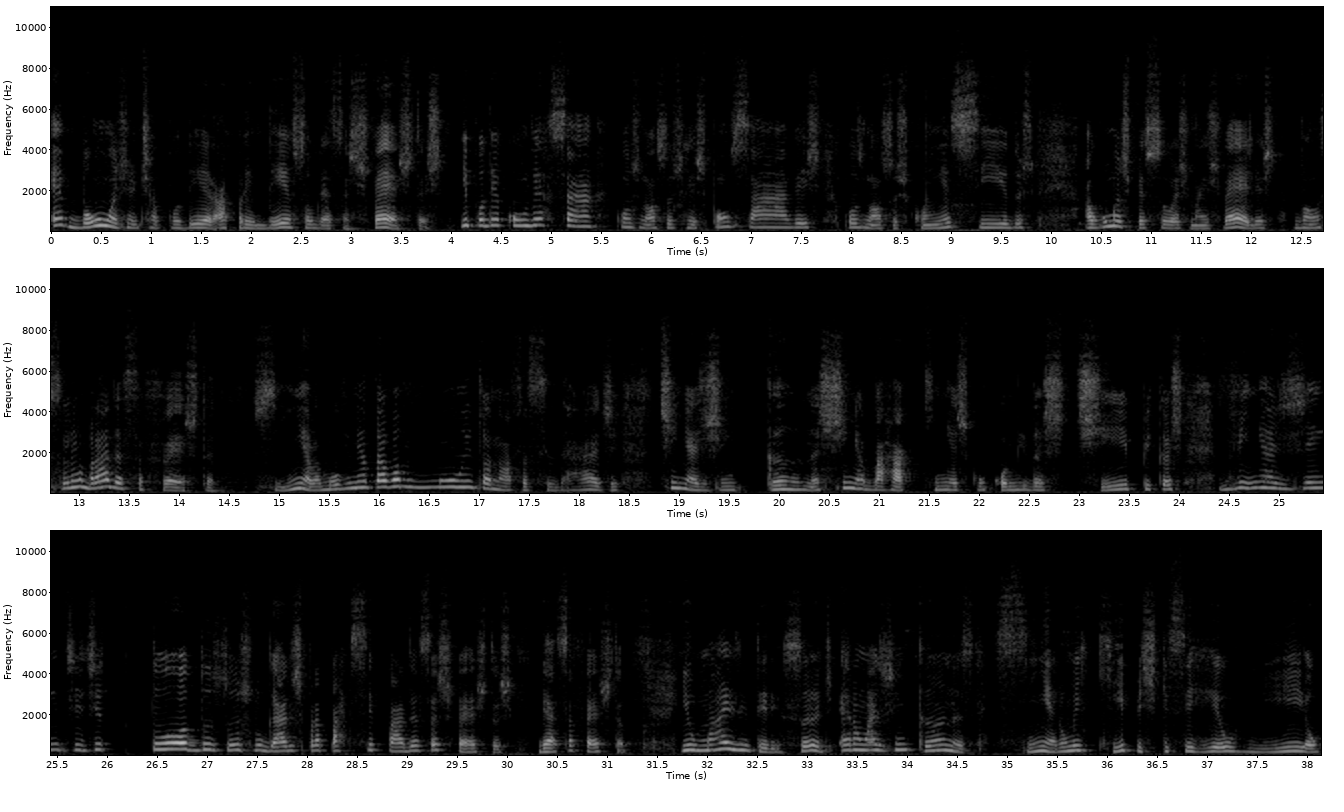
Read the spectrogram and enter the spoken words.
é bom a gente poder aprender sobre essas festas e poder conversar com os nossos responsáveis, com os nossos conhecidos. Algumas pessoas mais velhas vão se lembrar dessa festa. Sim, ela movimentava muito a nossa cidade, tinha gincanas, tinha barraquinhas com comidas típicas, vinha gente de todos os lugares para participar dessas festas, dessa festa. E o mais interessante eram as gincanas. Sim, eram equipes que se reuniam,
